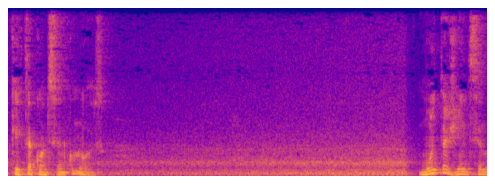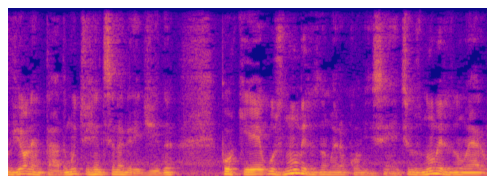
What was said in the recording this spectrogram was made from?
O que está acontecendo conosco? Muita gente sendo violentada, muita gente sendo agredida, porque os números não eram convincentes, os números não eram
